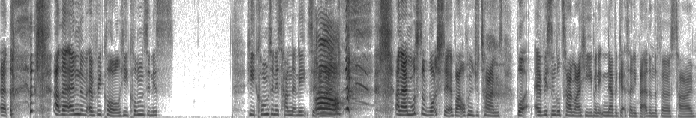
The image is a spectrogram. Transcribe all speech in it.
at, at the end of every call he comes in his he comes in his hand and eats it and, I, Oh, and I must have watched it about a hundred times but every single time I heave and it never gets any better than the first time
